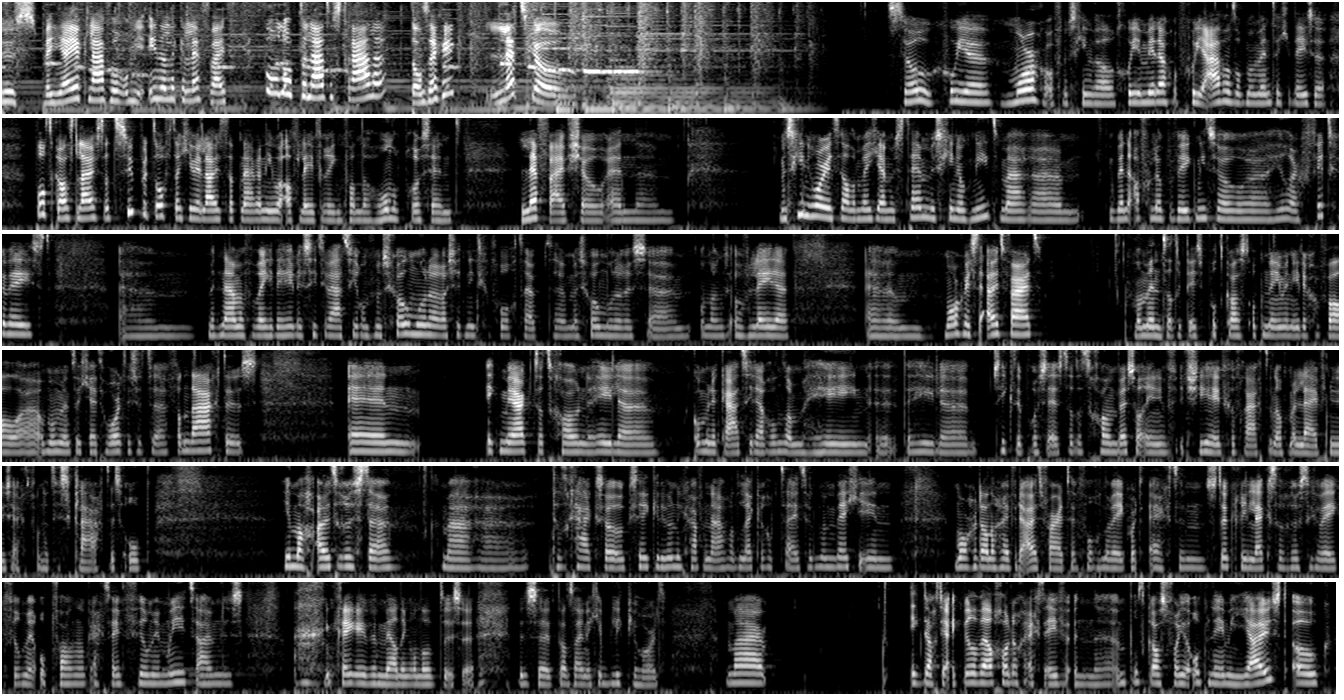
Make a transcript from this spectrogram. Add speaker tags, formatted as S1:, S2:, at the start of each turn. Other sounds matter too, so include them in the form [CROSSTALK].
S1: Dus ben jij er klaar voor om je innerlijke lefwijf volop te laten stralen? Dan zeg ik: let's go! Zo, goedemorgen of misschien wel goedemiddag of goede avond op het moment dat je deze podcast luistert. Super tof dat je weer luistert naar een nieuwe aflevering van de 100% Lefwijf Show. En ehm, misschien hoor je het wel een beetje aan mijn stem, misschien ook niet. Maar ehm, ik ben de afgelopen week niet zo eh, heel erg fit geweest. Ehm, met name vanwege de hele situatie rond mijn schoonmoeder. Als je het niet gevolgd hebt, uh, mijn schoonmoeder is ehm, onlangs overleden. Um, morgen is de uitvaart. Op het moment dat ik deze podcast opneem, in ieder geval, uh, op het moment dat jij het hoort, is het uh, vandaag dus. En ik merk dat gewoon de hele communicatie daar rondomheen, de hele ziekteproces, dat het gewoon best wel energie heeft gevraagd. En op mijn lijf nu zegt van het is klaar, het is op. Je mag uitrusten. Maar uh, dat ga ik zo ook zeker doen. Ik ga vanavond lekker op tijd ook een beetje in. Morgen dan nog even de uitvaart. En volgende week wordt echt een stuk relaxter, rustige week. Veel meer opvang. Ook echt even veel meer me-time. Dus [LAUGHS] ik kreeg even een melding ondertussen. Dus uh, het kan zijn dat je een bliepje hoort. Maar ik dacht, ja, ik wil wel gewoon nog echt even een, uh, een podcast voor je opnemen. Juist ook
